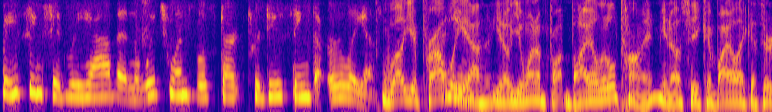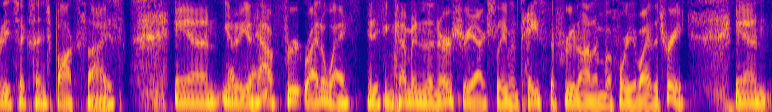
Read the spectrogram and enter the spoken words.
spacing should we have, and which ones will start producing the earliest? Well, you probably, I mean- uh, you know, you want to buy a little time, you know, so you can buy like a 36 inch box size and, you know, you have fruit right away and you can come into the nursery actually even taste the fruit on them before you buy the tree. And,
